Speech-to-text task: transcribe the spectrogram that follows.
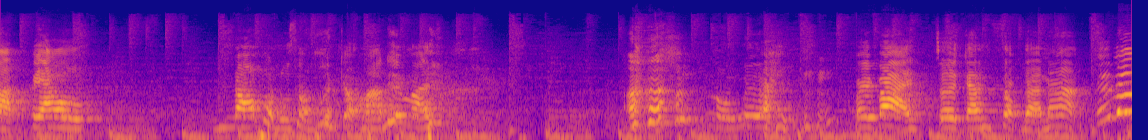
วัสดิ์ไปเอาน้องของหนูสองคนกลับมาได้ไหม หนูเหนื่อยบายบาย เจอกันสัปดาห์หน้าบ๊ายบาย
